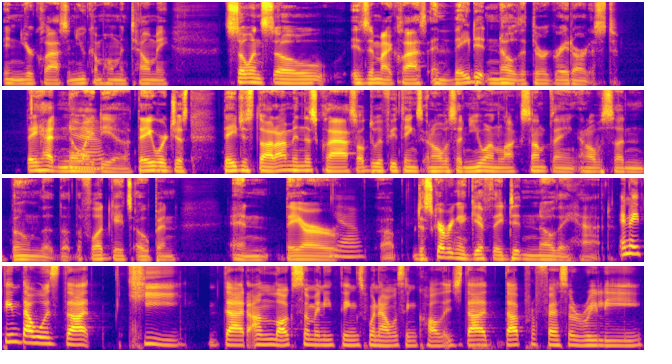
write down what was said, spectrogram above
in your class and you come home and tell me, so and so is in my class and they didn't know that they're a great artist. They had no Yeah. idea. They were just they just thought I'm in this class. I'll do a few things, and all of a sudden you unlock something, and all of a sudden, boom, the the, the floodgates open, and they are Yeah. uh, discovering a gift they didn't know they had. And I think that was that key that unlocked so many things when I was in college. That that professor really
